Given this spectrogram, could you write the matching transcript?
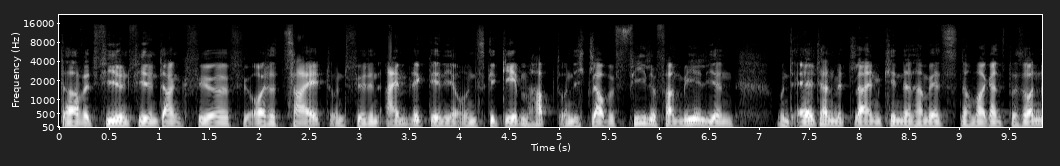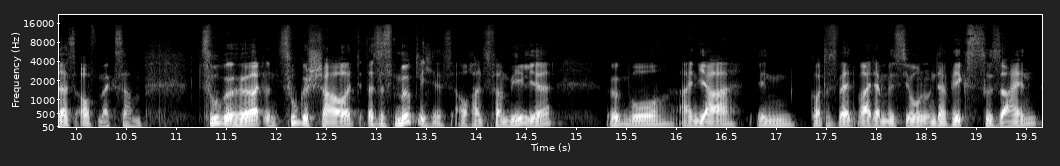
David, vielen, vielen Dank für, für eure Zeit und für den Einblick, den ihr uns gegeben habt. Und ich glaube, viele Familien und Eltern mit kleinen Kindern haben jetzt nochmal ganz besonders aufmerksam zugehört und zugeschaut, dass es möglich ist, auch als Familie irgendwo ein Jahr in Gottes weltweiter Mission unterwegs zu sein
